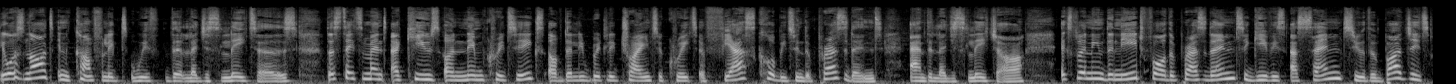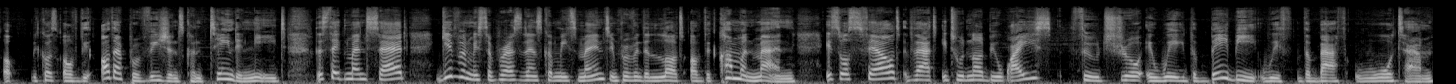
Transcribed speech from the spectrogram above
It was not in conflict with the legislators. The statement accused unnamed critics of deliberately trying to create a fiasco between the president and the legislature, explaining the need for the president to give his assent to the budget because of the other provisions contained in it. The statement said, given Mr. President's commitment to improving the lot of the common man, it was felt that it would not be wise to throw away the baby with the bath water,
